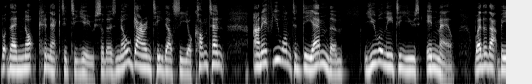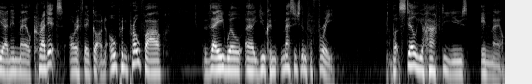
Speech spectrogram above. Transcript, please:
but they're not connected to you. So there's no guarantee they'll see your content. And if you want to DM them, you will need to use InMail, whether that be an InMail credit or if they've got an open profile they will uh, you can message them for free but still you have to use InMail.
